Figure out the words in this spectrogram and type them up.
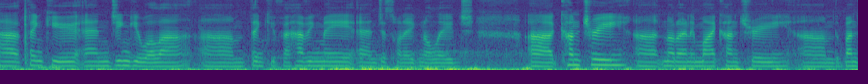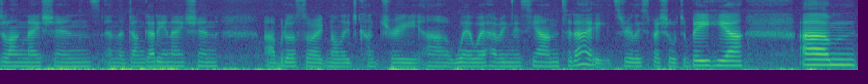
Uh, thank you, and Jingiwala, um, thank you for having me, and just want to acknowledge uh, country, uh, not only my country, um, the Bundjalung Nations and the Dunghutti Nation, uh, but also acknowledge country uh, where we're having this yarn today. It's really special to be here. Um,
